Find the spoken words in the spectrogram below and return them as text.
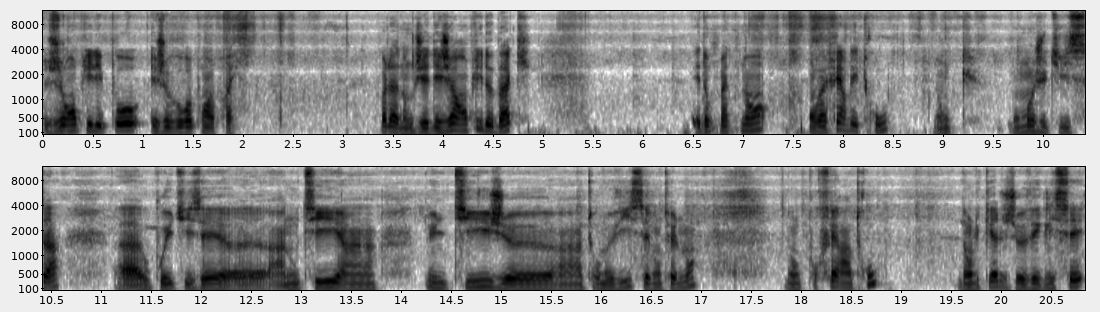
je remplis les pots et je vous reprends après. Voilà, donc j'ai déjà rempli de bacs. Et donc maintenant, on va faire des trous. Donc moi j'utilise ça. Euh, vous pouvez utiliser un outil, une tige, un tournevis éventuellement. Donc pour faire un trou dans lequel je vais glisser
